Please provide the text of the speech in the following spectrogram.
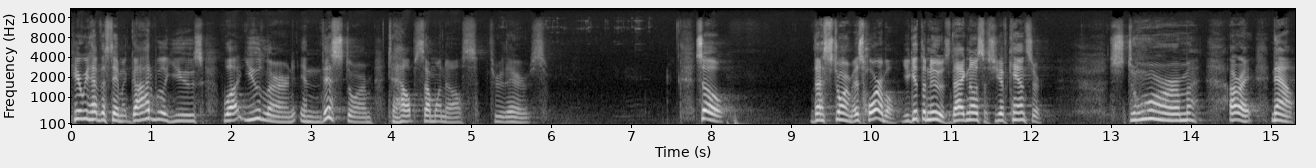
Here we have the statement God will use what you learn in this storm to help someone else through theirs. So, the storm is horrible. You get the news, diagnosis, you have cancer. Storm. All right, now,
